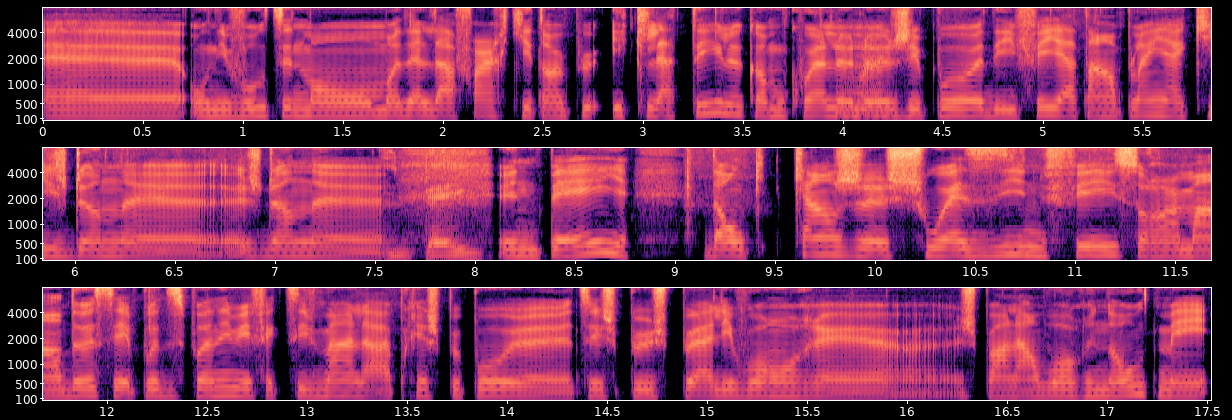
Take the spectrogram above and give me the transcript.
euh, au niveau de mon modèle d'affaires qui est un peu éclaté, là, comme quoi, là, là, Ouais. j'ai pas des filles à temps plein à qui je donne, euh, je donne euh, Une paye. une paye. Donc, quand je choisis une fille sur un mandat, c'est pas disponible, effectivement, là, après, je peux pas, euh, tu sais, je peux, je peux aller voir, euh, je peux aller en voir une autre, mais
